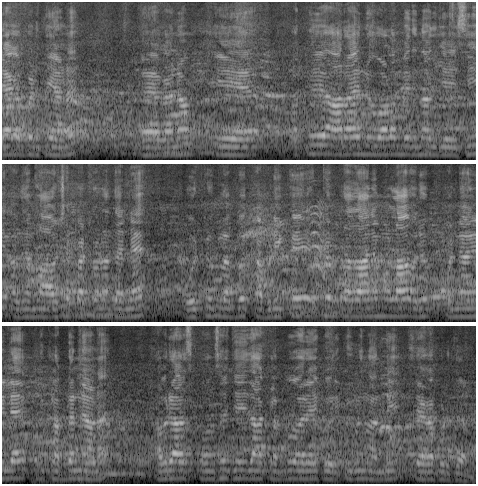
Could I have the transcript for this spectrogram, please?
രേഖപ്പെടുത്തിയാണ്. കാരണം ഈ പത്ത് ആറായിരം രൂപയോളം വരുന്ന ഒരു ജേഴ്സി അത് നമ്മൾ ആവശ്യപ്പെട്ടുകൊണ്ട് തന്നെ ടു ക്ലബ്ബ് കബഡിക്ക് ഏറ്റവും പ്രധാനമുള്ള ഒരു പൊന്നാനിയിലെ ഒരു ക്ലബ്ബ് തന്നെയാണ്. അവർ ആ സ്പോൺസർ ചെയ്ത ആ ക്ലബ്ബ് വരെയൊക്കെ ഒരിക്കലും നന്ദി രേഖപ്പെടുത്തുകയാണ്.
